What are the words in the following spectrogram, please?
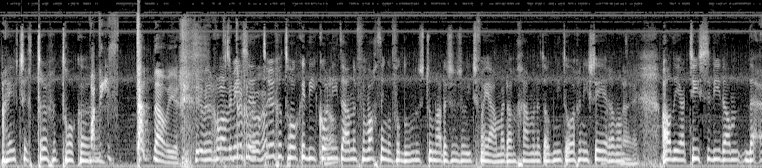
heeft zich teruggetrokken. Wat is dat nou weer? Ze gewoon weer teruggetrokken? teruggetrokken, die kon Ja. niet aan de verwachtingen voldoen. Dus toen hadden ze zoiets van, ja, maar dan gaan we het ook niet organiseren. Want Nee. al die artiesten die dan da- eh,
